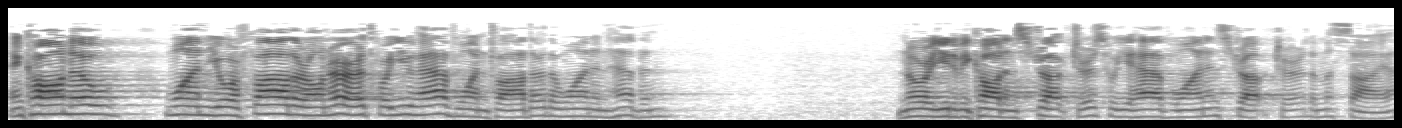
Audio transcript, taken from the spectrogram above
And call no one your Father on earth, for you have one Father, the one in heaven. Nor are you to be called instructors, for you have one instructor, the Messiah.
